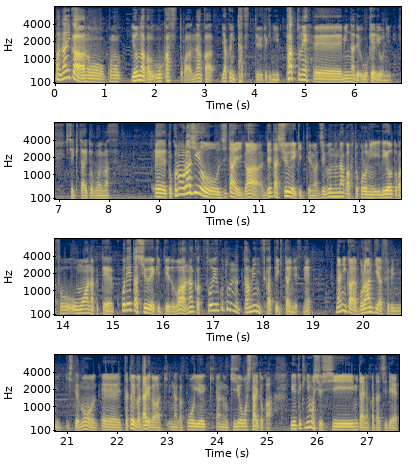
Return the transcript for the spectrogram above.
まあ何かあの、この世の中を動かすとか、なんか役に立つっていう時に、パッとね、えー、みんなで動けるようにしていきたいと思います。え、ー、と、このラジオ自体が出た収益っていうのは自分のなんか懐に入れようとかそう思わなくて、ここで得た収益っていうのは、なんかそういうことのために使っていきたいんですね。何かボランティアするにしても、えー、例えば誰かがなんかこういうあの起業をしたいとかいう時にも出資みたいな形で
